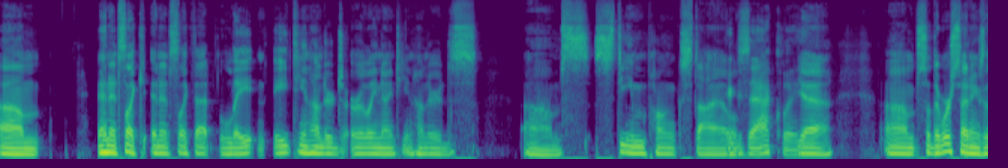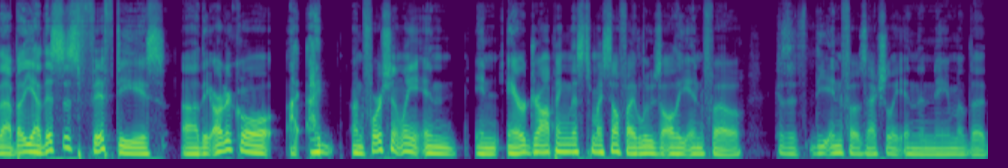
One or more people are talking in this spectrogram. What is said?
and it's like and it's like that late 1800s early 1900s um s- steampunk style Exactly. yeah um so there were settings of that but yeah this is 50s uh the article i, I unfortunately in in airdropping this to myself i lose all the info because it's the info is actually in the name of the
